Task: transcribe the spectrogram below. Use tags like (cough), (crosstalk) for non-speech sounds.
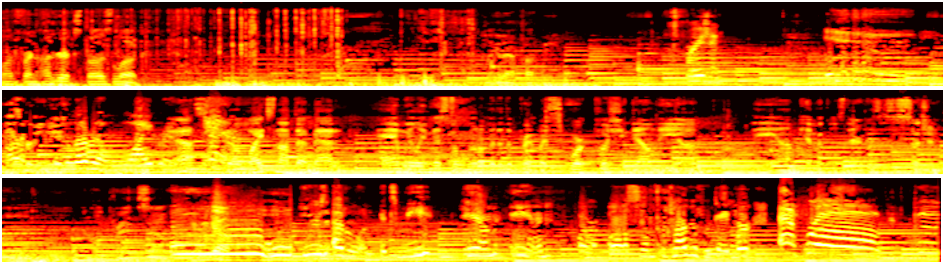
Going for an underexposed look. Look at that puppy. (laughs) It's freezing. There's a little bit of white right Yeah, there. the white's not that bad. And we only missed a little bit of the print by squirt pushing down the uh, the um, chemicals there because this is such an old an old print. So here we go. Here's everyone. It's me, him, and our awesome photographer taper, Ephraim.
